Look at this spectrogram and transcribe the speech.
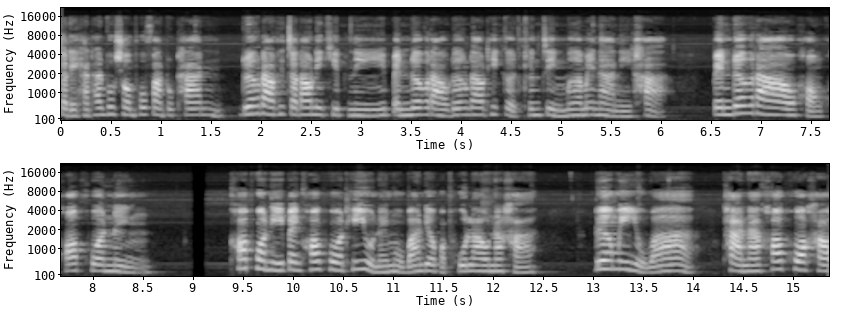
สวัสดีค่ะท่านผู้ชมผู้ฟังทุกท่าน เรื่องราวที่จะเล่าในคลิปนี้ เป็นเรื่องราวเรื่องเล่าที่เกิดขึ้นจริงเมื่อไม่นานนี้ค่ะ เป็นเรื่องราวของครอบครัวหนึ่ง ครอบครัวนี้เป็นครอบครัวที่อยู่ในหมู่บ้านเดียวกับผู้เล่านะคะ เรื่องมีอยู่ว่า ฐานะครอบครัวเขา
